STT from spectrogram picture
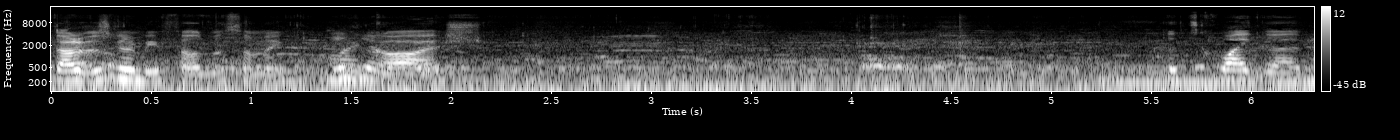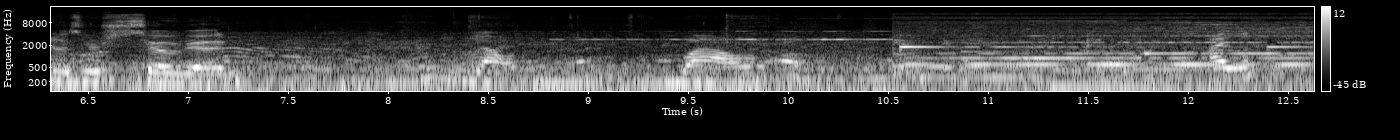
Thought it was gonna be filled with something. Oh my gosh. It's quite good. Those are so good. Yeah. Wow. I look.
